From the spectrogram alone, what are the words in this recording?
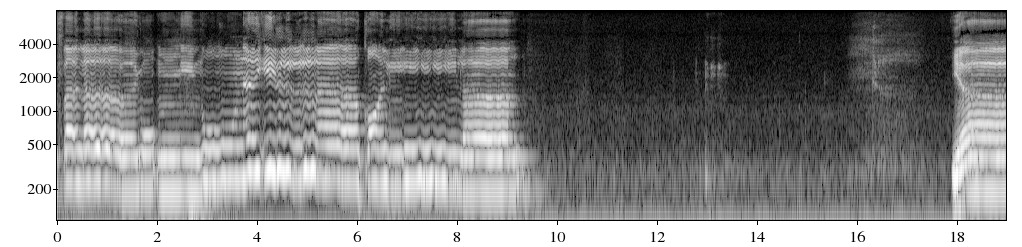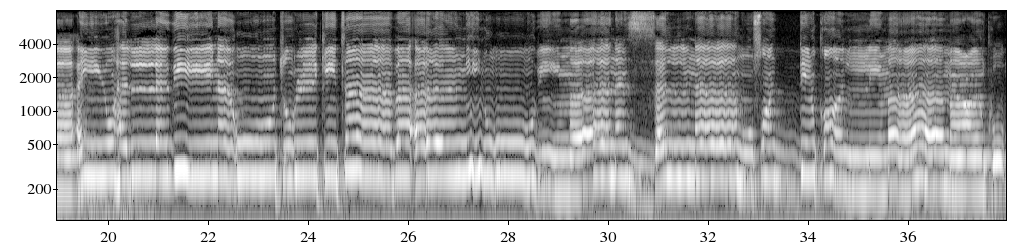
فلا يؤمنون إلا قليلاً. يا أيها الذين أوتوا الكتاب آمنوا بما نزلنا مصدقا لما معكم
